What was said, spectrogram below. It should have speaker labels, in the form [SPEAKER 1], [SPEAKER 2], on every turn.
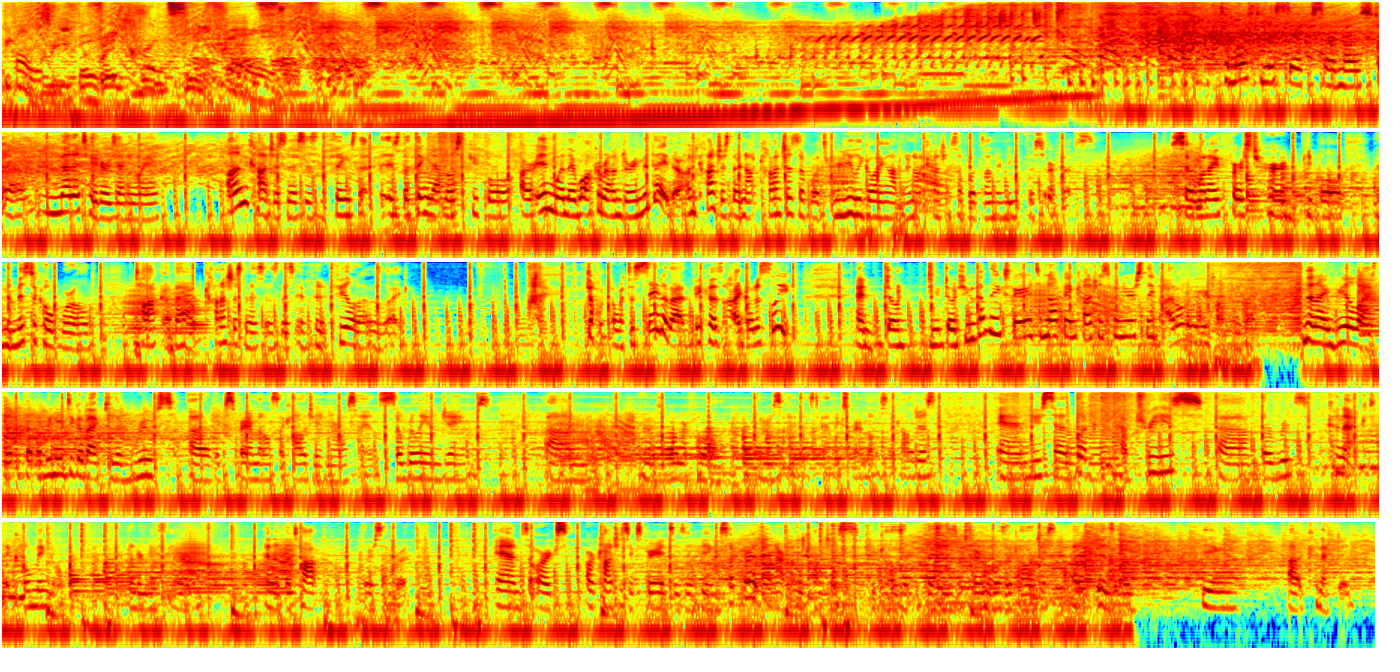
[SPEAKER 1] frequency.
[SPEAKER 2] Frequency.
[SPEAKER 3] To most mystics or most uh, meditators, anyway, unconsciousness is the things that is the thing that most people are in when they walk around during the day. They're unconscious. They're not conscious of what's really going on. They're not conscious of what's underneath the surface. So when I first heard people in the mystical world talk about consciousness as this infinite field, I was like, I don't know what to say to that because I go to sleep. And don't do, don't you have the experience of not being conscious when you're asleep? I don't know what you're talking about. And then I realized that, that we need to go back to the roots of experimental psychology and neuroscience. So William James, um, who was a wonderful and he said, look, you have trees, uh, their roots connect, they commingle underneath the earth, and at the top, they're separate. And so our, our conscious experiences of being separate and our unconscious, he calls it he's an experimental psychologist, uh, is of being uh, connected.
